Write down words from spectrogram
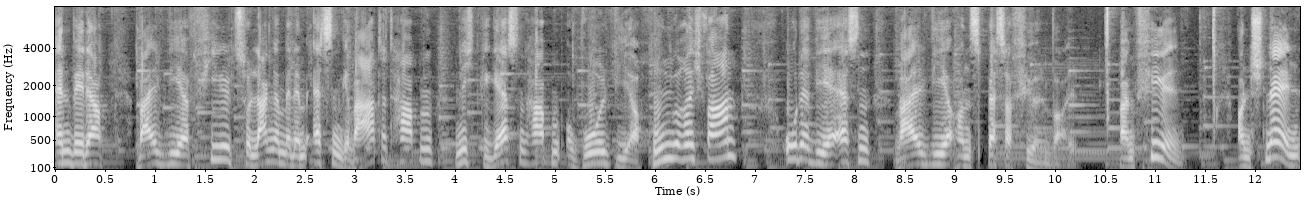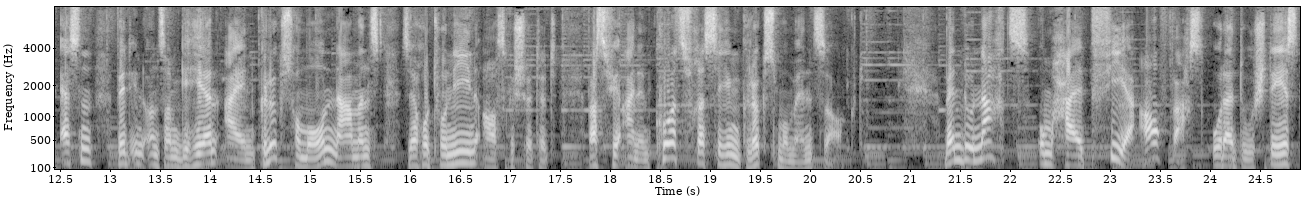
Entweder weil wir viel zu lange mit dem Essen gewartet haben, nicht gegessen haben, obwohl wir hungrig waren, oder wir essen, weil wir uns besser fühlen wollen. Beim vielen und schnellen Essen wird in unserem Gehirn ein Glückshormon namens Serotonin ausgeschüttet, was für einen kurzfristigen Glücksmoment sorgt. Wenn du nachts um halb vier aufwachst oder du stehst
